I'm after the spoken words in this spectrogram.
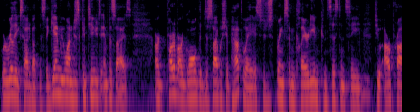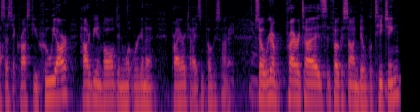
we're really excited about this. Again, we want to just continue to emphasize our part of our goal, the discipleship pathway, is to just bring some clarity and consistency Mm-hmm. to our process at Crossview, who we are, how to be involved, and what we're going to prioritize and focus on. Right, yeah. So we're going to prioritize and focus on biblical teaching,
